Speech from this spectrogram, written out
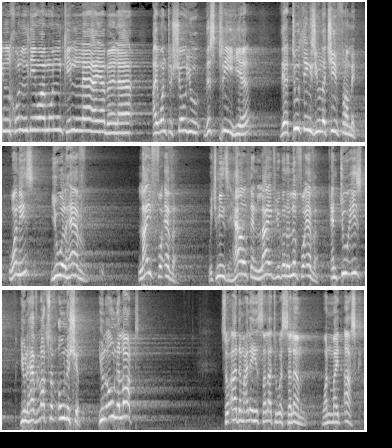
الخلد وملك لا يبلى I want to show you this tree here. There are two things you'll achieve from it. One is you will have life forever, which means health and life, you're going to live forever. And two is you'll have lots of ownership. You'll own a lot. So Adam alayhi salatu was salam, one might ask,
